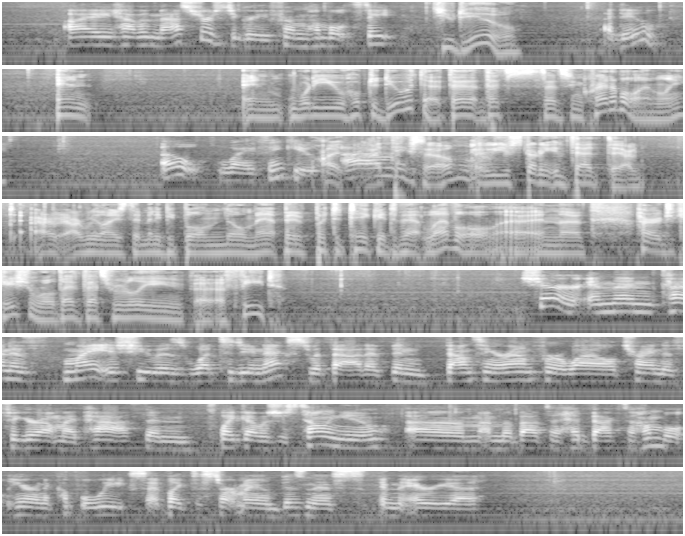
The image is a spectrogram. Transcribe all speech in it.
I have a master's degree from Humboldt State. You do. I do. And and what do you hope to do with that? That that's that's incredible, Emily. Oh, why? Thank you. I, I Um, think so. I You're starting that. I, I realize that many people know math, but, but to take it to that level uh, in the higher education world, that that's really a, a feat. Sure. And then, kind of, my issue is what to do next with that. I've been bouncing around for a while trying to figure out my path. And, like I was just telling you, um, I'm about to head back to Humboldt here in a couple weeks. I'd like to start my own business in the area.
